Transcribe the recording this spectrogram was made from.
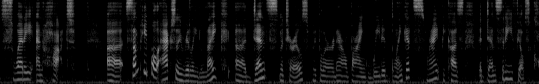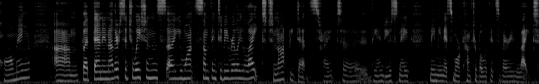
Sweaty and hot. Uh, some people actually really like uh, dense materials. People are now buying weighted blankets, right? Because the density feels calming. Um, but then in other situations, uh, you want something to be really light, to not be dense, right? Uh, the end use may, may mean it's more comfortable if it's very light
